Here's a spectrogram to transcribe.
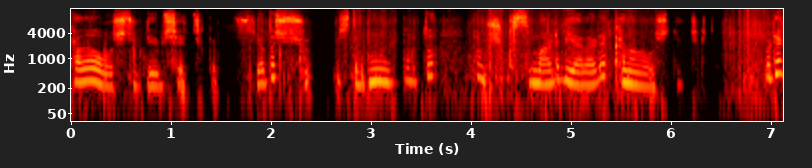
kanal oluştur diye bir şey çıkabilir. Ya da şu işte bunu burada tam şu kısımlarda bir yerlerde kanal oluştur çıkacak. Buradan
